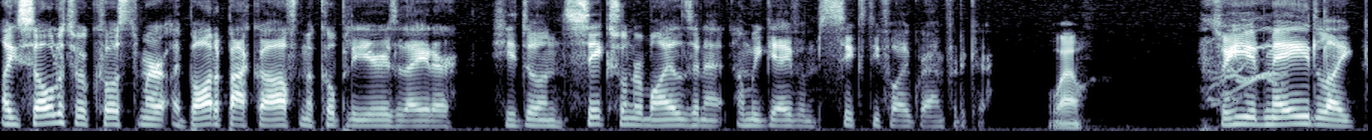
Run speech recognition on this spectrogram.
I sold it to a customer. I bought it back off him a couple of years later. He'd done 600 miles in it and we gave him 65 grand for the car. Wow. So he had made like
